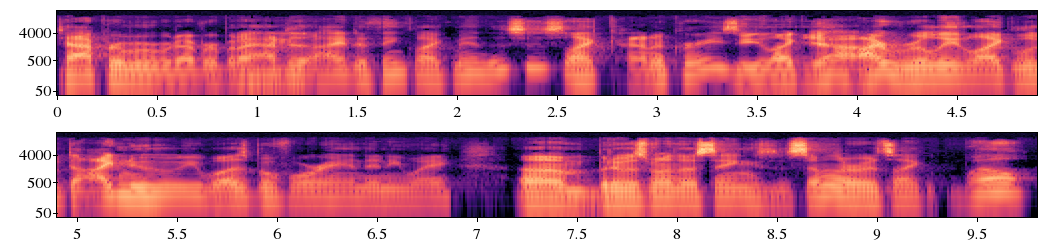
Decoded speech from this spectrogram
tap room or whatever. But I had to I had to think like, man, this is like kind of crazy. Like, yeah I really like looked. I knew who he was beforehand anyway. Um, but it was one of those things similar. It's like, well,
